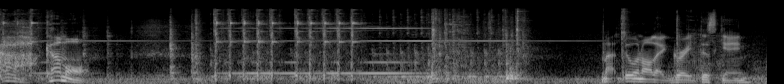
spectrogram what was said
Ah, come on. Not doing all that great this game.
